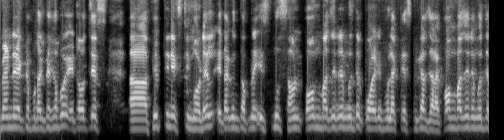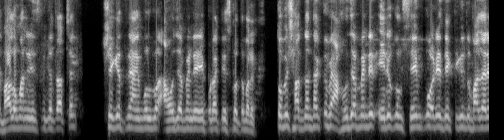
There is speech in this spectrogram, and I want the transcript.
ব্র্যান্ডের একটা প্রোডাক্ট দেখাবো, এটা হচ্ছে ফিফটিন এক্সটি মডেল এটা কিন্তু আপনার স্মুথ সাউন্ড কম বাজেটের মধ্যে কোয়ালিটিফুল একটা স্পিকার যারা কম বাজেটের মধ্যে ভালো মানের স্পিকার চাচ্ছেন, সেক্ষেত্রে আমি বলব আহুজা ব্র্যান্ডের এই প্রোডাক্ট ইউজ করতে পারেন। তবে সাবধান থাকতে হবে। আহুজা ব্র্যান্ডের এরকম সেম কোয়ালিটি দেখতে কিন্তু বাজারে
